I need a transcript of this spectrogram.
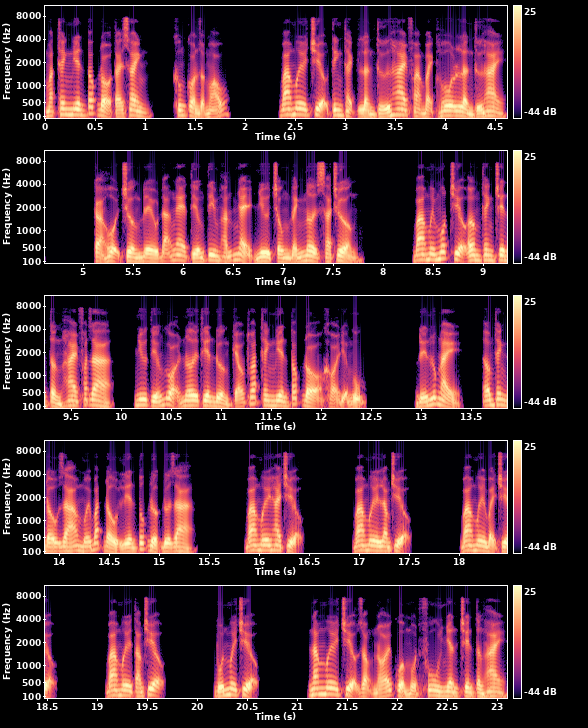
Mặt thanh niên tóc đỏ tái xanh không còn giọt máu ba mươi triệu tinh thạch lần thứ hai phàm bạch hô lần thứ hai. Cả hội trường đều đã nghe tiếng tim hắn nhảy như chống đánh nơi xa trường. Ba mươi mốt triệu âm thanh trên tầng hai phát ra, như tiếng gọi nơi thiên đường kéo thoát thanh niên tóc đỏ khỏi địa ngục. Đến lúc này, âm thanh đấu giá mới bắt đầu liên tục được đưa ra. Ba mươi hai triệu, ba mươi lăm triệu, ba mươi bảy triệu, ba mươi tám triệu, bốn mươi triệu, năm mươi triệu giọng nói của một phu nhân trên tầng hai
